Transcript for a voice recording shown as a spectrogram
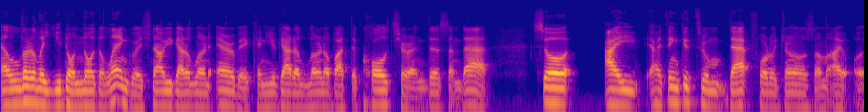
and literally you don't know the language now you got to learn arabic and you got to learn about the culture and this and that so i i think through that photojournalism i uh,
